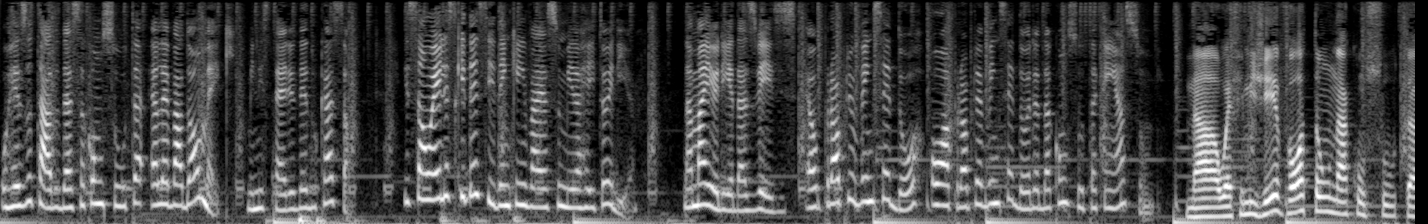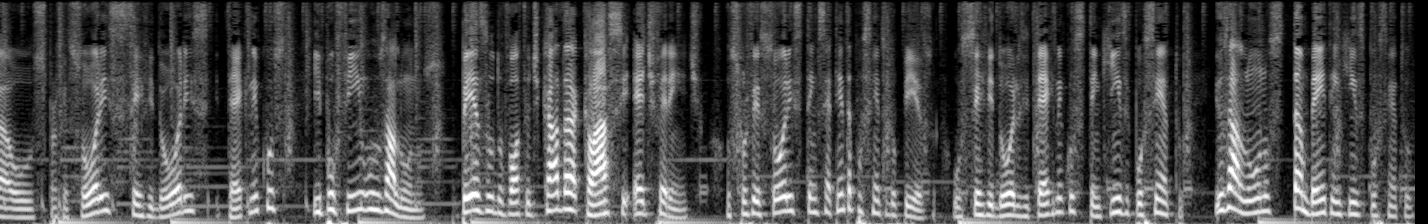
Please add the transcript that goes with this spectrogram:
O resultado dessa consulta é levado ao MEC, Ministério da Educação, e são eles que decidem quem vai assumir a reitoria. Na maioria das vezes, é o próprio vencedor ou a própria vencedora da consulta quem assume. Na UFMG votam na consulta os professores, servidores, técnicos e, por fim, os alunos. O peso do voto de cada classe é diferente. Os professores têm 70% do peso, os servidores e técnicos têm 15% e os alunos também têm 15%.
